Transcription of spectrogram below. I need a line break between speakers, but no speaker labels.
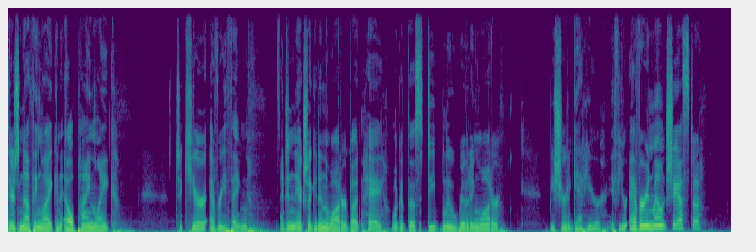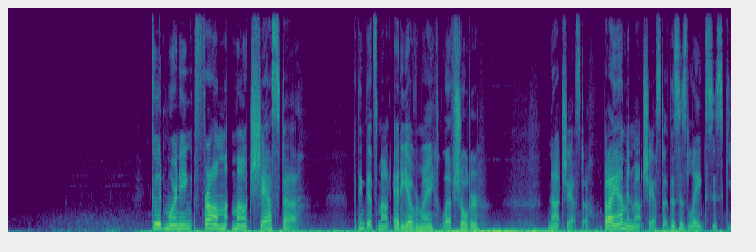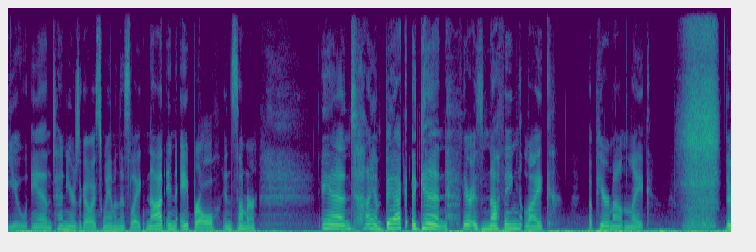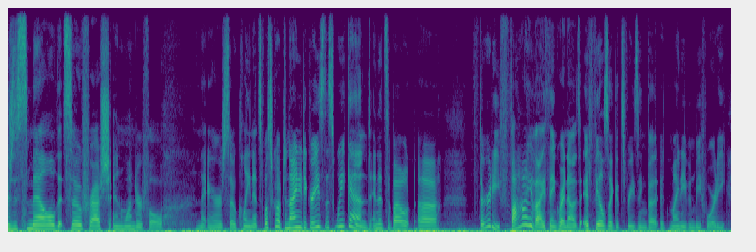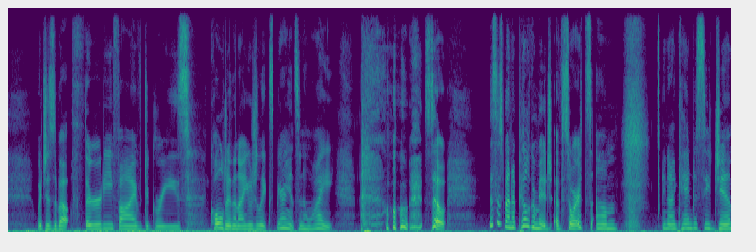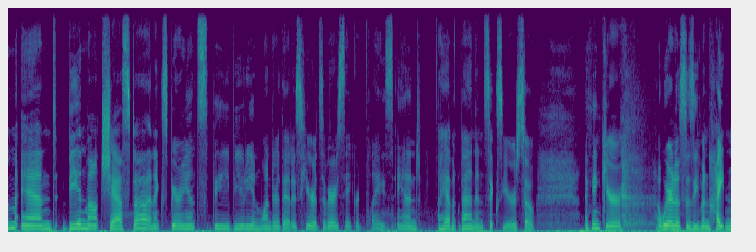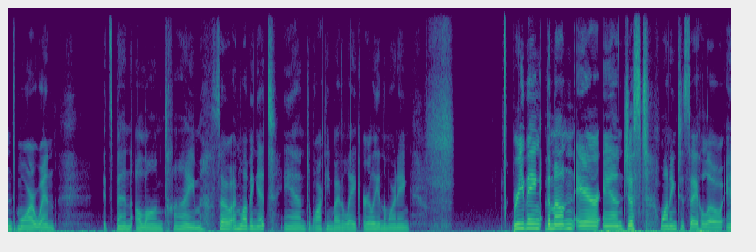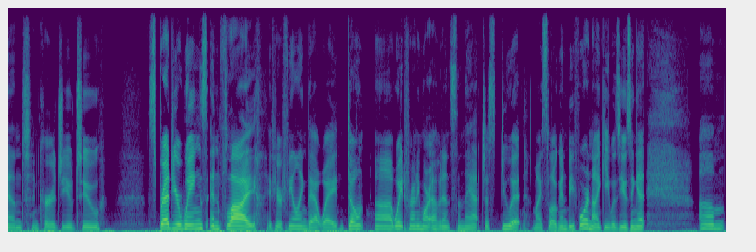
There's nothing like an alpine lake to cure everything. I didn't actually get in the water, but hey, look at this deep blue riveting water. Be sure to get here if you're ever in Mount Shasta. Good morning from Mount Shasta. I think that's Mount Eddy over my left shoulder, not Shasta. But I am in Mount Shasta. This is Lake Siskiyou, and 10 years ago I swam in this lake, not in April, in summer. And I am back again. There is nothing like a pure mountain lake. There's a smell that's so fresh and wonderful, and the air is so clean. It's supposed to go up to 90 degrees this weekend, and it's about uh, 35, I think, right now. It feels like it's freezing, but it might even be 40, which is about 35 degrees colder than I usually experience in Hawaii. so, this has been a pilgrimage of sorts. Um, you know, I came to see Jim and be in Mount Shasta and experience the beauty and wonder that is here. It's a very sacred place. And I haven't been in six years, so I think your awareness is even heightened more when it's been a long time. So I'm loving it and walking by the lake early in the morning, breathing the mountain air, and just wanting to say hello and encourage you to Spread your wings and fly if you're feeling that way. Don't uh, wait for any more evidence than that. Just do it. My slogan before Nike was using it. Um,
